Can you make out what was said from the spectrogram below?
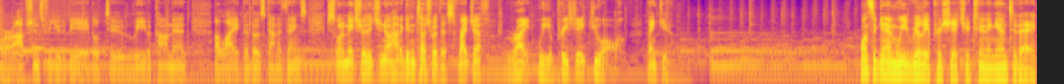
or options for you to be able to leave a comment, a like, or those kind of things. Just want to make sure that you know how to get in touch with us. Right, Jeff? Right. We appreciate you all. Thank you. Once again, we really appreciate you tuning in today.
